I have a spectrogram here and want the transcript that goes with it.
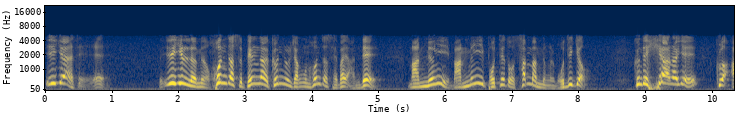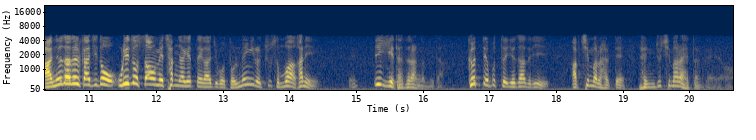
이겨야 돼. 이기려면 혼자서 백날 건율 장군 혼자서 해봐야 안 돼. 만 명이 만 명이 보태도 3만 명을 못 이겨. 근데 희한하게 그 아녀자들까지도 우리도 싸움에 참여하겠다 해가지고 돌멩이를 주워 모아가니 예? 이기게 되더란 겁니다. 그때부터 여자들이 앞치마를 할 때 행주치마라 했던 거예요.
